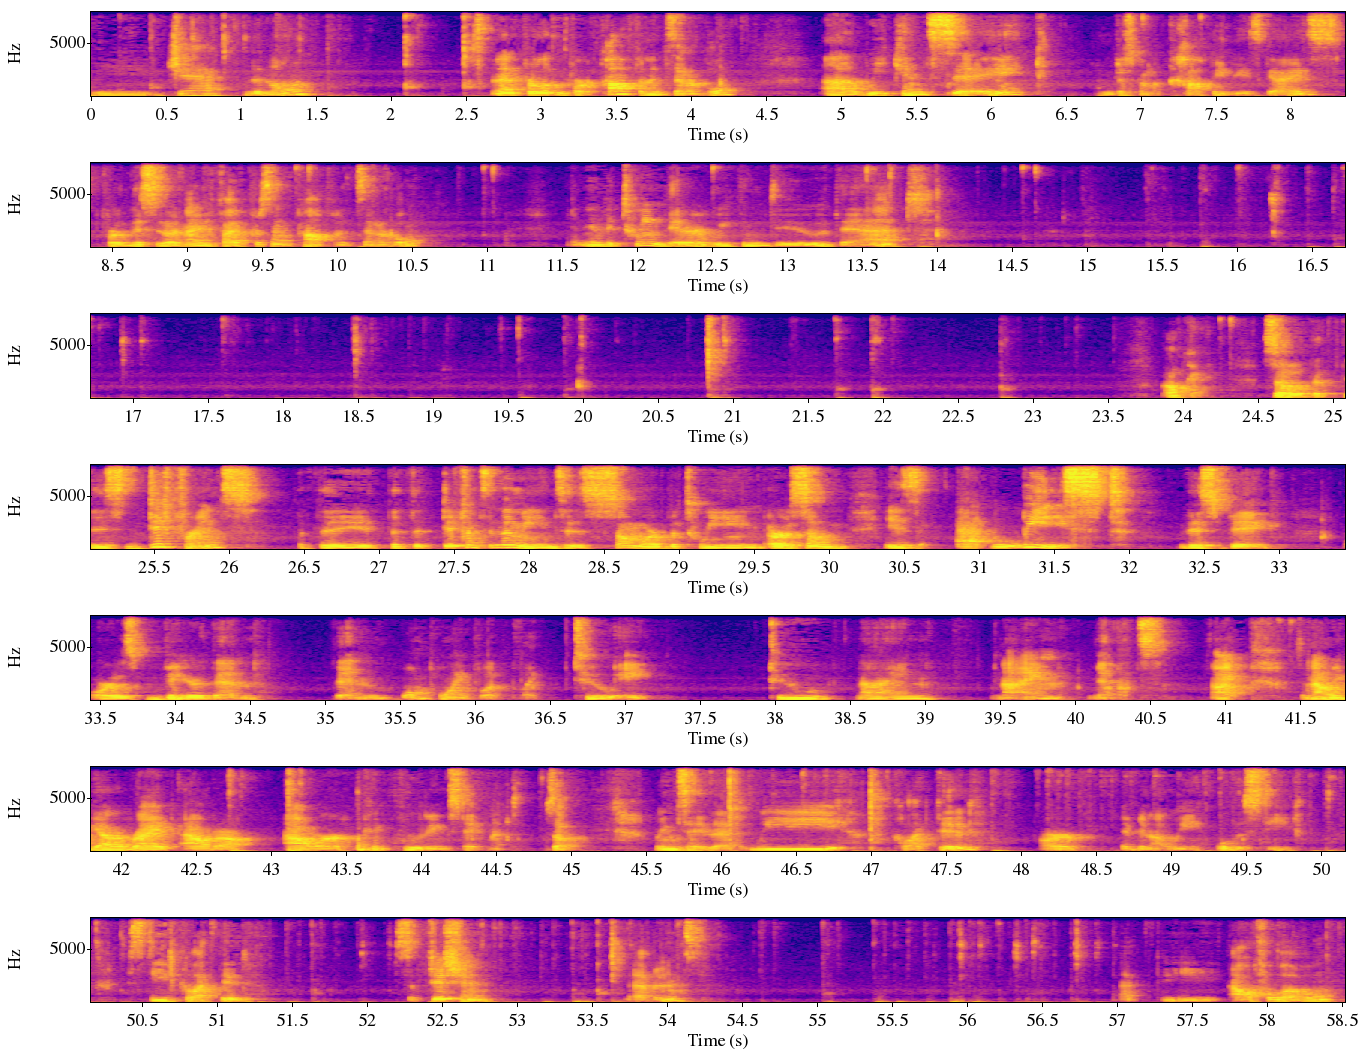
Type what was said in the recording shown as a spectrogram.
the null. And then if we're looking for a confidence interval, uh, we can say I'm just going to copy these guys. For this is our 95% confidence interval. And in between there, we can do that. Okay, so that this difference, that the that the difference in the means is somewhere between, or some is at least this big, or is bigger than than one point what like two eight two nine nine minutes. All right, so now we got to write out our, our concluding statement. So we can say that we collected, or maybe not we, we'll do Steve. Steve collected sufficient evidence the alpha level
